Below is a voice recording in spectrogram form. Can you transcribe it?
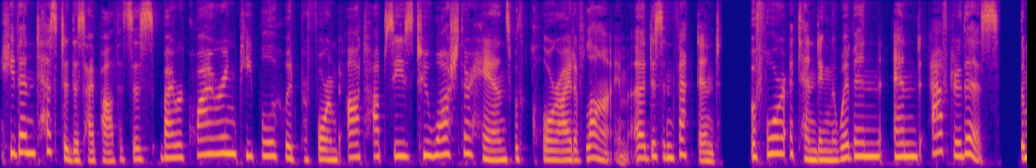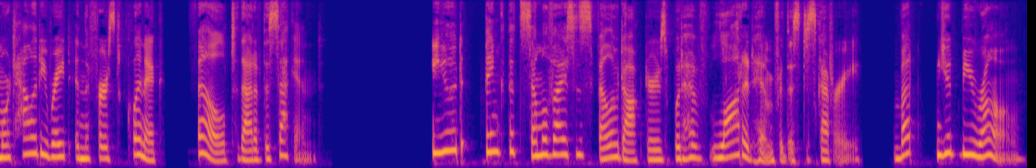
He then tested this hypothesis by requiring people who had performed autopsies to wash their hands with chloride of lime, a disinfectant, before attending the women, and after this, the mortality rate in the first clinic fell to that of the second. You'd think that Semmelweis's fellow doctors would have lauded him for this discovery, but you'd be wrong.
